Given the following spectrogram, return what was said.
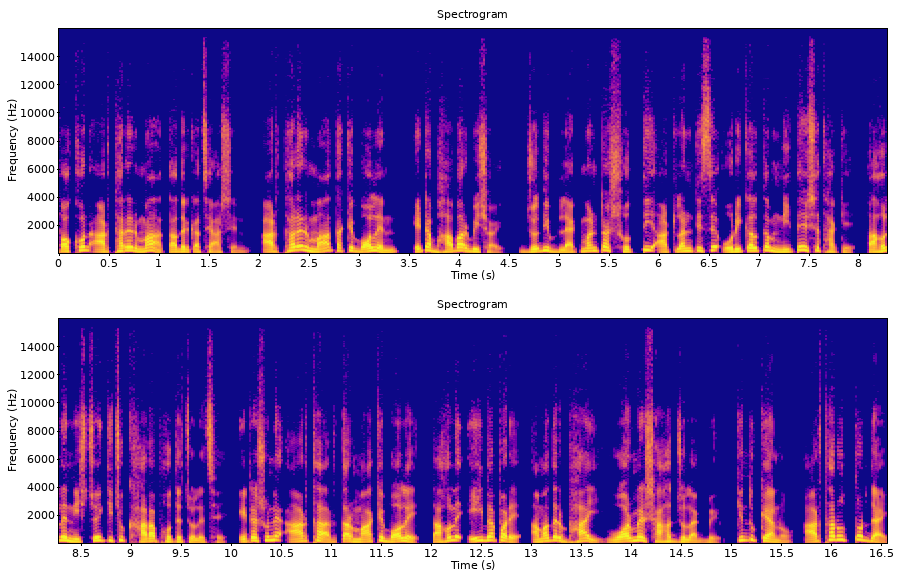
তখন আর্থারের মা তাদের কাছে আসেন। আর্থারের মা তাকে বলেন, এটা ভাবার বিষয়। যদি ব্ল্যাকমানটা সত্যি আটলান্টিসে ওরিকালকাম নিতে এসে থাকে, তাহলে নিশ্চয়ই কিছু খারাপ হতে চলেছে এটা শুনে আর্থার তার মাকে বলে, তাহলে এই ব্যাপারে আমাদের ভাই ওয়ার্মের সাহায্য লাগবে কিন্তু কেন? আর্থার উত্তর দেয়,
